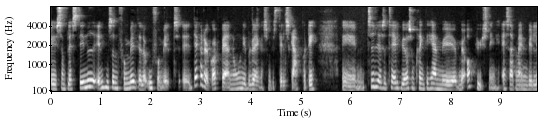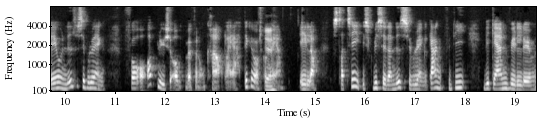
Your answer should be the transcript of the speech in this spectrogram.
øh, som bliver stillet enten sådan formelt eller uformelt? Øh, der kan der jo godt være nogle evalueringer, som vil stille skarpt på det. Øh, tidligere så talte vi også omkring det her med, med oplysning, altså at man vil lave en ledelsesevaluering for at oplyse om, hvad for nogle krav der er. Det kan jo også godt ja. være. Eller strategisk, vi sætter en ledelsesevaluering i gang, fordi vi gerne vil øh,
